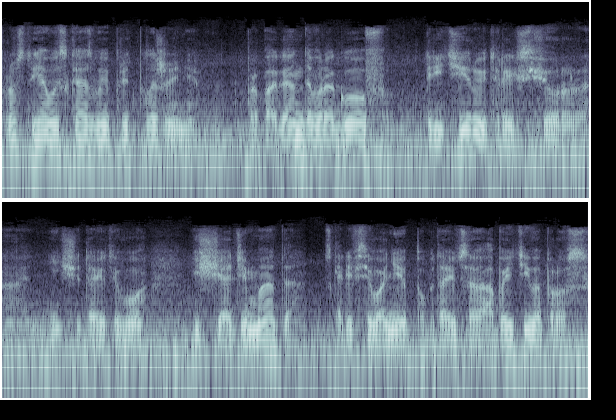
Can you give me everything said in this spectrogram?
Просто я высказываю предположение. Пропаганда врагов третирует рейхсфюрера. Они считают его исчадием ада. Скорее всего, они попытаются обойти вопрос.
